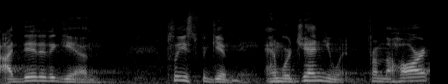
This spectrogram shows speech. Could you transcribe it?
I did it again. Please forgive me. And we're genuine from the heart.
